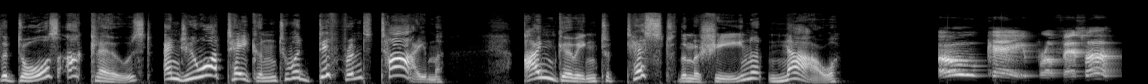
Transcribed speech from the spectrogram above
the doors are closed and you are taken to a different time. I'm going to test the machine now. Okay, Professor.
